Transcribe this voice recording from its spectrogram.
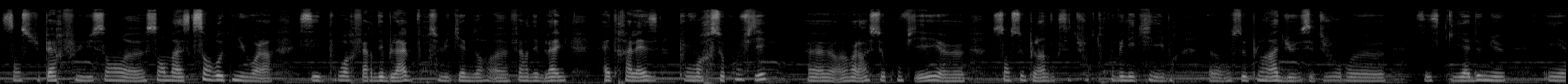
sans superflu, sans, euh, sans masque, sans retenue, voilà. C'est pouvoir faire des blagues, pour celui qui aime euh, faire des blagues, être à l'aise, pouvoir se confier, voilà, se confier sans se plaindre, c'est toujours trouver l'équilibre. on se plaint à Dieu, c'est toujours, c'est ce qu'il y a de mieux. Et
